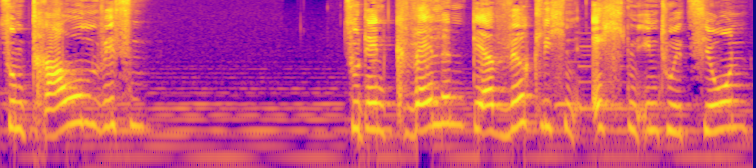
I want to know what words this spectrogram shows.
zum Traumwissen, zu den Quellen der wirklichen, echten Intuition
